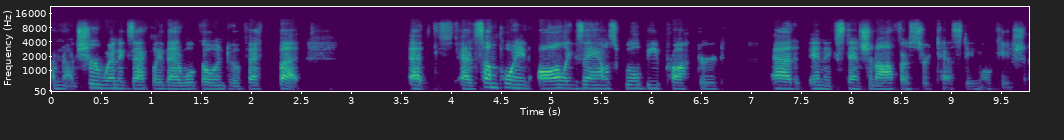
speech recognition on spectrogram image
I'm not sure when exactly that will go into effect, but at at some point, all exams will be proctored at an extension office or testing location.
